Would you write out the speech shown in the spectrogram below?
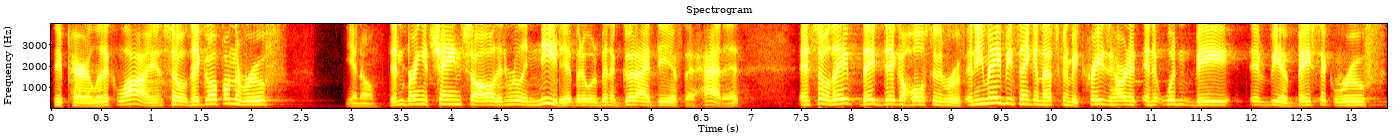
the paralytic lie. And so they go up on the roof you know, didn't bring a chainsaw, didn't really need it, but it would have been a good idea if they had it. And so they, they dig a hole through the roof. And you may be thinking that's going to be crazy hard, and it wouldn't be, it would be a basic roof,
